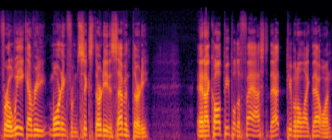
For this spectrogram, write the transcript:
for a week every morning from 6:30 to 7:30. And I called people to fast. That people don't like that one.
